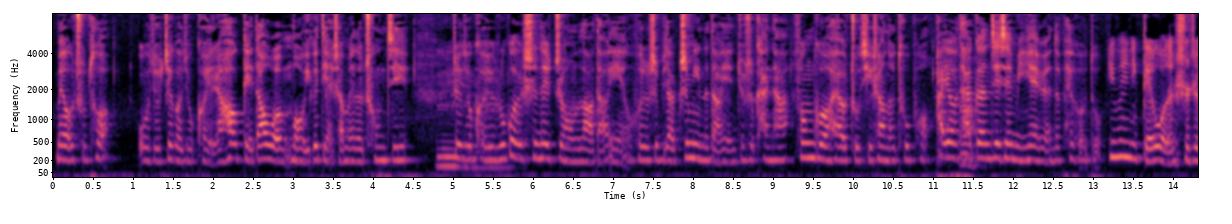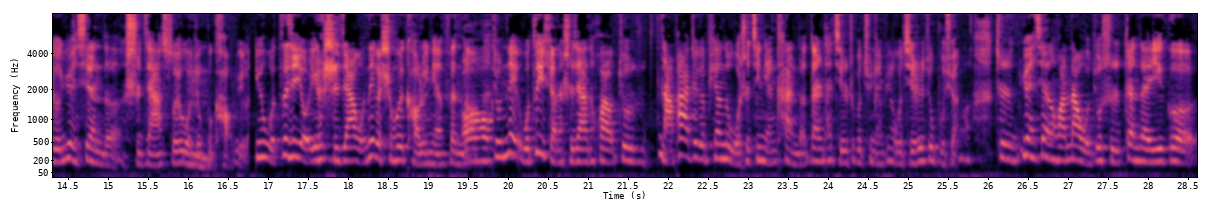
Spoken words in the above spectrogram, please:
没有出错。我觉得这个就可以，然后给到我某一个点上面的冲击，这就可以。如果是那种老导演或者是比较知名的导演，就是看他风格还有主题上的突破，还有他跟这些名演员的配合度。因为你给我的是这个院线的十佳，所以我就不考虑了。因为我自己有一个十佳，我那个是会考虑年份的。就那我自己选的十佳的话，就哪怕这个片子我是今年看的，但是它其实是个去年片，我其实就不选了。就是院线的话，那我就是站在一个。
